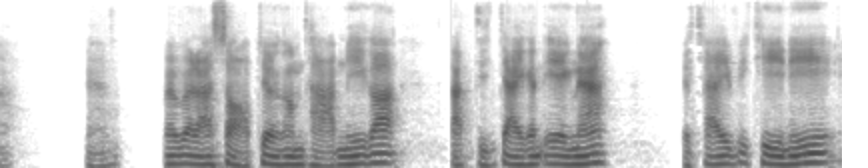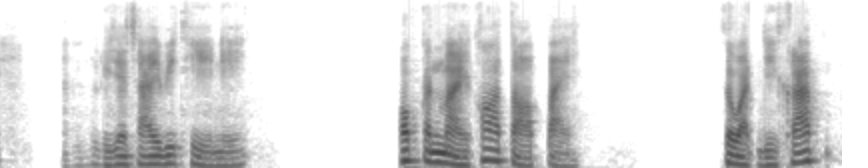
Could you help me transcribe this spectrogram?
25นะเวลาสอบเจอคำถามนี้ก็ตัดสินใจกันเองนะ จะใช้วิธีนี้ หรือจะใช้วิธีนี้ พบกันใหม่ข้อต่อไป สวัสดีครับ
